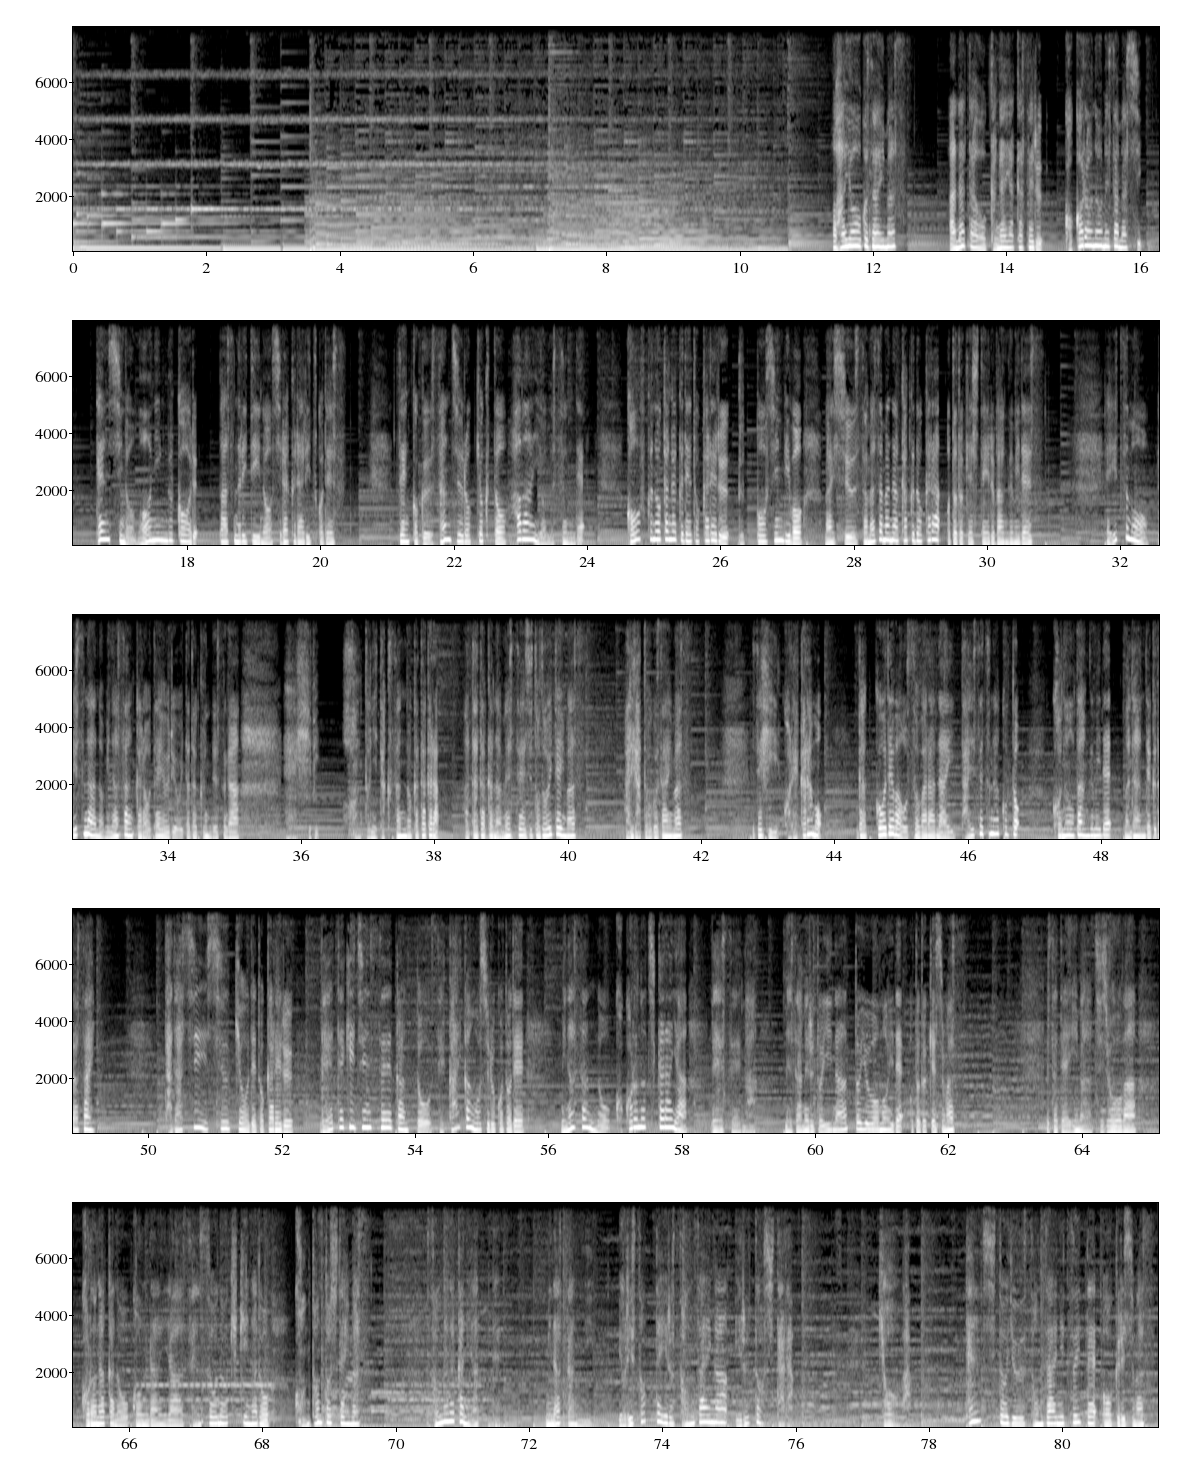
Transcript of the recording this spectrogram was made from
おはようございます。あなたを輝かせる心の目覚まし天使のモーニングコールパーソナリティの白倉律子です。全国36局とハワイを結んで幸福の科学で説かれる仏法真理を毎週様々な角度からお届けしている番組です。いつもリスナーの皆さんからお便りをいただくんですが日々本当にたくさんの方から温かなメッセージ届いています。ありがとうございます。ぜひこれからも学校では教わらない大切なことこの番組で学んでください。正しい宗教で説かれる霊的人生観と世界観を知ることで皆さんの心の力や霊性が目覚めるといいなという思いでお届けします。さて今地上はコロナ禍の混乱や戦争の危機など混沌としています。そんな中にあって皆さんに寄り添っている存在がいるとしたら今日は天使という存在についてお送りします。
